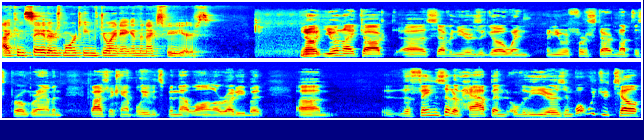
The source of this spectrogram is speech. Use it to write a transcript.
I can say there's more teams joining in the next few years. You know, you and I talked uh, seven years ago when when you were first starting up this program, and gosh, I can't believe it's been that long already. But um, the things that have happened over the years, and what would you tell?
